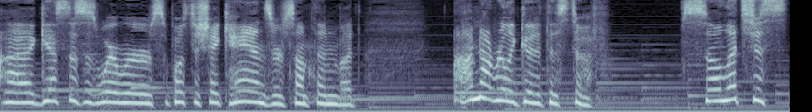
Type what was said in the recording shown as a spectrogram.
I guess this is where we're supposed to shake hands or something, but I'm not really good at this stuff. So let's just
